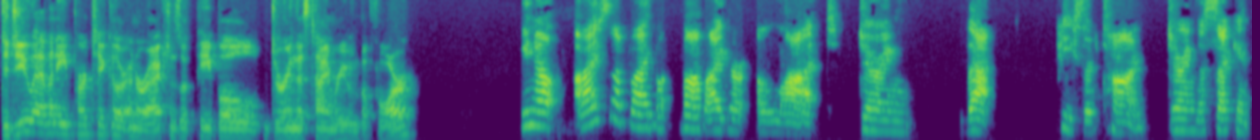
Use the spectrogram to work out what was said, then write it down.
Did you have any particular interactions with people during this time or even before? You know, I saw Bob, Bob Iger a lot during that piece of time, during the second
